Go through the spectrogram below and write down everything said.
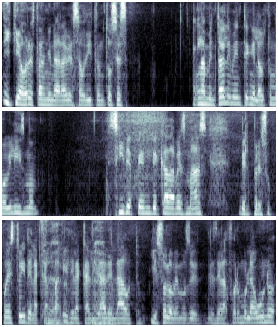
y que ahora están en Arabia Saudita. Entonces, lamentablemente en el automovilismo sí depende cada vez más del presupuesto y de la, Claro, y de la calidad claro. del auto. Y eso lo vemos de- desde la Fórmula 1.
